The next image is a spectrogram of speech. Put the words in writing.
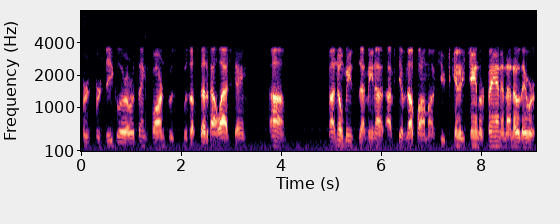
for, for Zeigler over things Barnes was was upset about last game. Um, by no means does that mean I, I've given up on him. I'm a huge Kennedy Chandler fan, and I know they were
